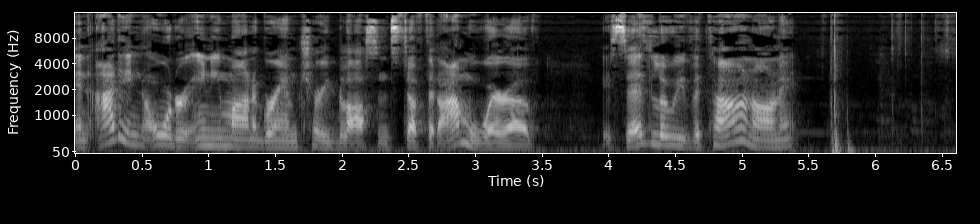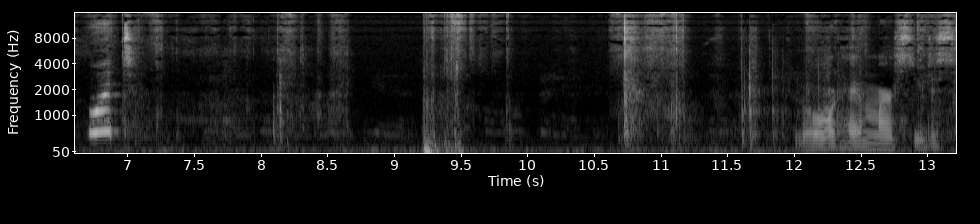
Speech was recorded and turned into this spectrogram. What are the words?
And I didn't order any monogram cherry blossom stuff that I'm aware of. It says Louis Vuitton on it. What? Lord have mercy. This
